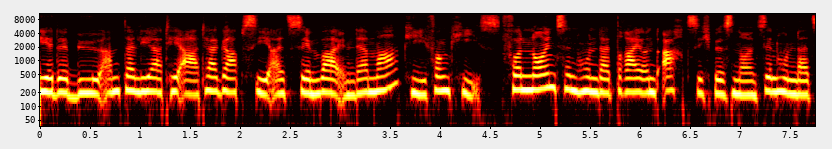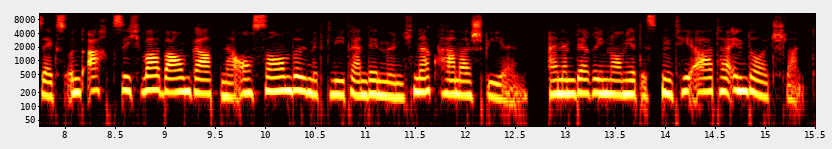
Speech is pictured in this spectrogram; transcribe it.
Ihr Debüt am Thalia Theater gab sie als Simba in der Marquis von Kies. Von 1983 bis 1986 war Baumgartner Ensemblemitglied an den Münchner Kammerspielen, einem der renommiertesten Theater in Deutschland.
